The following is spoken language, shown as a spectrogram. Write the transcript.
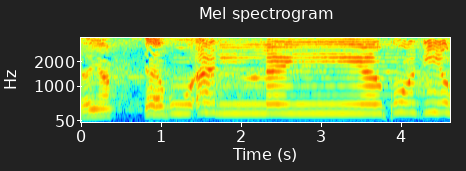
أيحسب أن لن يقدر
